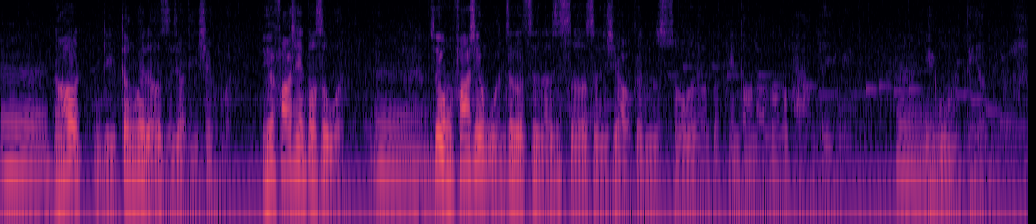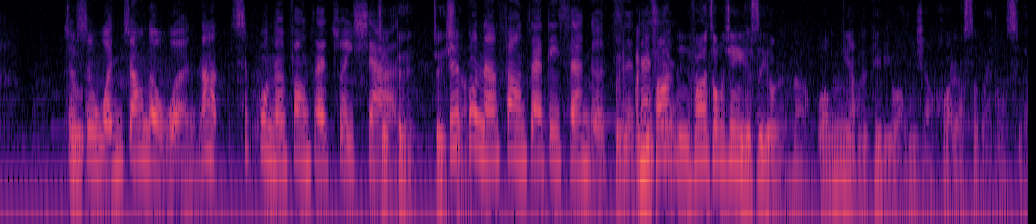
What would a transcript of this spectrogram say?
嗯，然后李登辉的儿子叫李宪文，你会发现都是文。嗯，所以我们发现“文”这个字呢，是十二生肖跟所有的病痛当中都排行第一名。嗯，李文文第二名。就是文章的“文”，那是不能放在最下。对，最下。就是不能放在第三个字。你放你放在中间也是有人啊。王文阳的弟弟王文祥化疗四百多次了。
